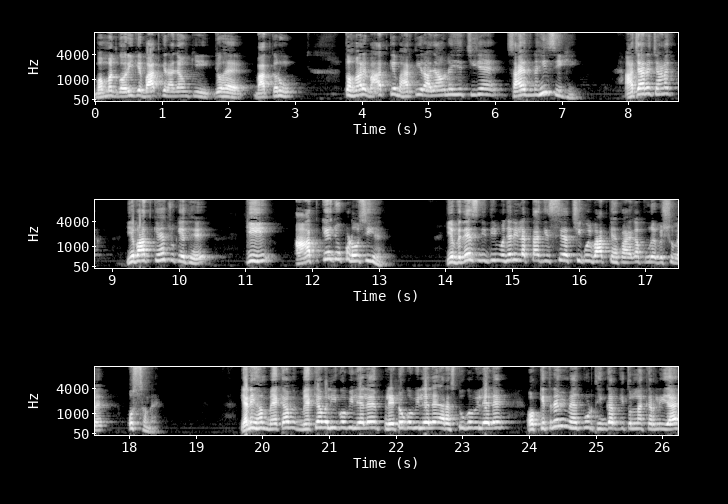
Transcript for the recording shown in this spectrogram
मोहम्मद गौरी के बाद के राजाओं की जो है बात करूँ तो हमारे बाद के भारतीय राजाओं ने ये चीज़ें शायद नहीं सीखी। आचार्य चाणक ये बात कह चुके थे कि आपके जो पड़ोसी हैं, ये विदेश नीति मुझे नहीं लगता कि इससे अच्छी कोई बात कह पाएगा पूरे विश्व में उस समय। यानी हम मैका, मैक्यावली को भी ले लें, प्लेटो को भी ले लें, अरस्तु को भी ले लें, और कितने भी महत्वपूर्ण थिंकर की तुलना कर ली जाए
